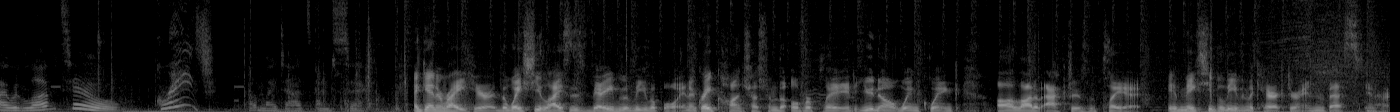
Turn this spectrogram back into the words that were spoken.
I would love to. Great. But my dad's been sick. Again, right here, the way she lies is very believable and a great contrast from the overplayed, you know, wink wink, a lot of actors would play it. It makes you believe in the character and invest in her.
